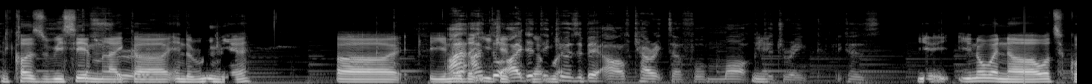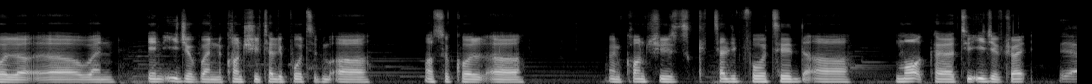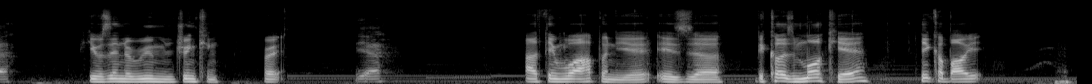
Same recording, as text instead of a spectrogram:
Because we see him like uh in the room here. Uh, you know I, the I Egypt. thought I did think it was a bit out of character for Mark Yeah. to drink because you, you know when uh what's it called uh when in Egypt when Khonshu teleported uh what's it called uh when Khonshu's teleported uh Mark uh, to Egypt right? yeah, He was in the room drinking. Right? Yeah, I think what happened here is uh, because Mark here, think about it.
